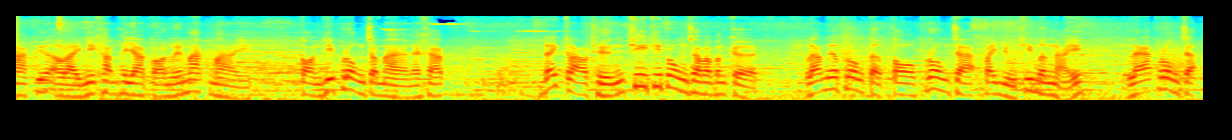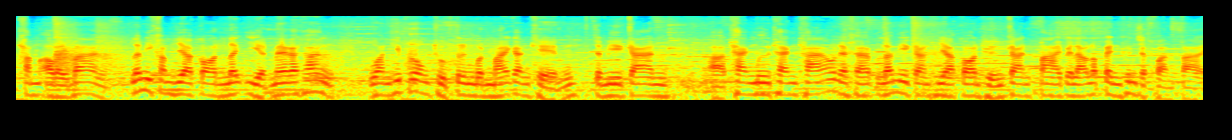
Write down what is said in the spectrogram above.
มาเพื่ออะไรมีคำพยากรณ์ไว้มากมาย ก่อนที่พระองค์จะมานะครับ ได้กล่าวถึงที่ที่พระองค์จะมาบังเกิด และเมื่อพระองค์เติบโตพระองค์จะไปอยู่ที่เมืองไหน และพระองค์จะทำอะไรบ้าง และมีคำพยากรณ์ละเอียดแม้กระทั่ง วันที่พระองค์ถูกตรึงบนไม้กางเขน จะมีการแทงมือแทงเท้านะครับ และมีการพยากรณ์ถึงการตายไปแล้วแล้วเป็นขึ้นจากความตาย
